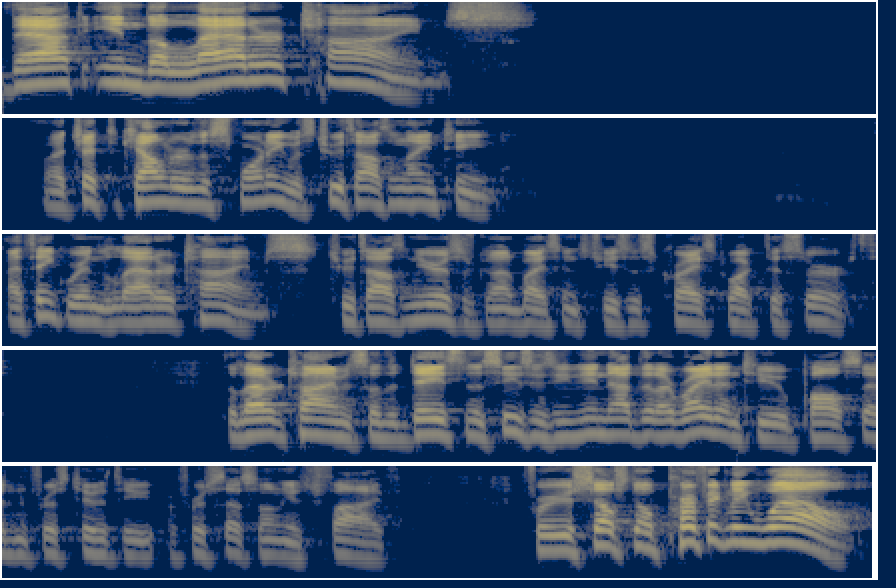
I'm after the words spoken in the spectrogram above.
that in the latter times, when I checked the calendar this morning, it was 2019. I think we're in the latter times. 2,000 years have gone by since Jesus Christ walked this earth. The latter times of the days and the seasons, you need not that I write unto you, Paul said in 1 Timothy or 1 Thessalonians 5. For yourselves know perfectly well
